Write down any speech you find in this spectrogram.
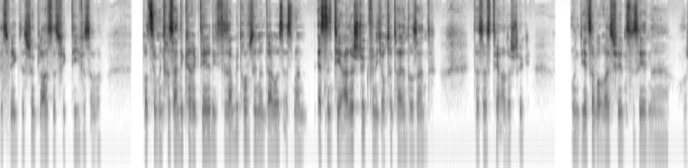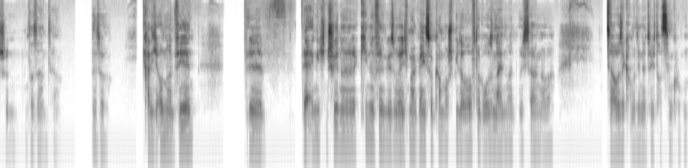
Deswegen, das ist schon klar, dass das fiktiv ist, aber trotzdem interessante Charaktere, die zusammengetroffen sind und daraus erstmal ein, erst ein Theaterstück, finde ich auch total interessant. Das ist Theaterstück. Und jetzt aber auch als Film zu sehen, äh, war schon interessant, ja. Also, kann ich auch nur empfehlen. Äh, Wäre eigentlich ein schöner Kinofilm gewesen, weil ich mag eigentlich so Kammerspiele auch auf der großen Leinwand, muss ich sagen, aber zu Hause kann man den natürlich trotzdem gucken.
